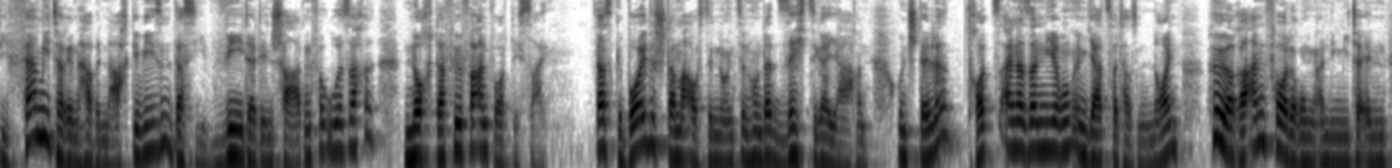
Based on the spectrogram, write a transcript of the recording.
Die Vermieterin habe nachgewiesen, dass sie weder den Schaden verursache noch dafür verantwortlich sei. Das Gebäude stamme aus den 1960er Jahren und stelle, trotz einer Sanierung im Jahr 2009, höhere Anforderungen an die MieterInnen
